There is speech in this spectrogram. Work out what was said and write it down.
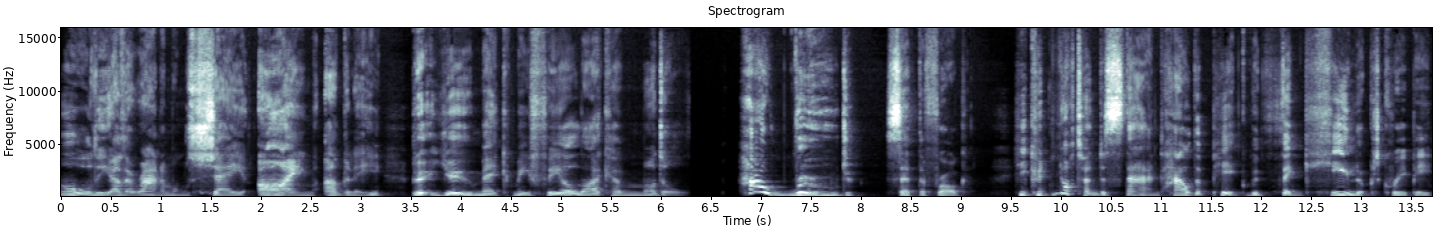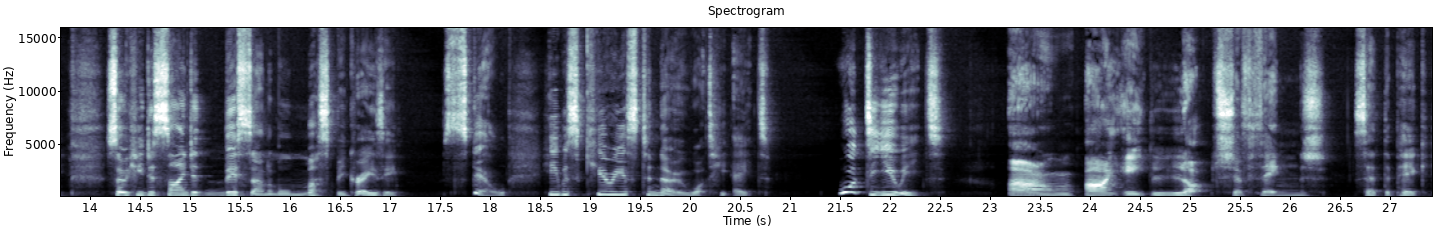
All the other animals say I'm ugly, but you make me feel like a model. How rude, said the frog. He could not understand how the pig would think he looked creepy, so he decided this animal must be crazy. Still, he was curious to know what he ate. What do you eat? Oh, I eat lots of things, said the pig.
